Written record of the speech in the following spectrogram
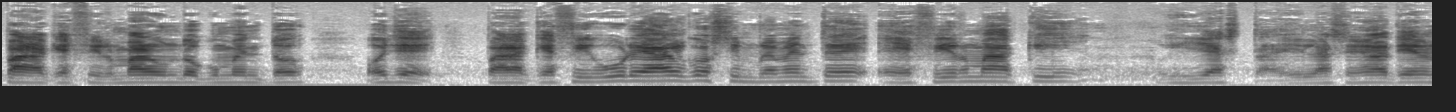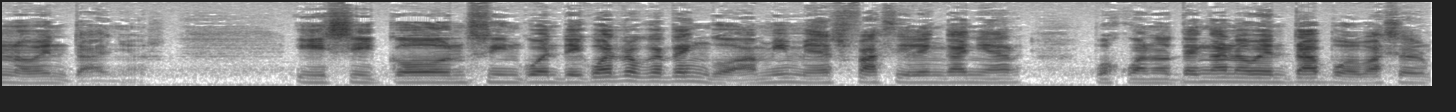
para que firmara un documento. Oye, para que figure algo simplemente eh, firma aquí y ya está. Y la señora tiene 90 años. Y si con 54 que tengo a mí me es fácil engañar, pues cuando tenga 90 pues va a ser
